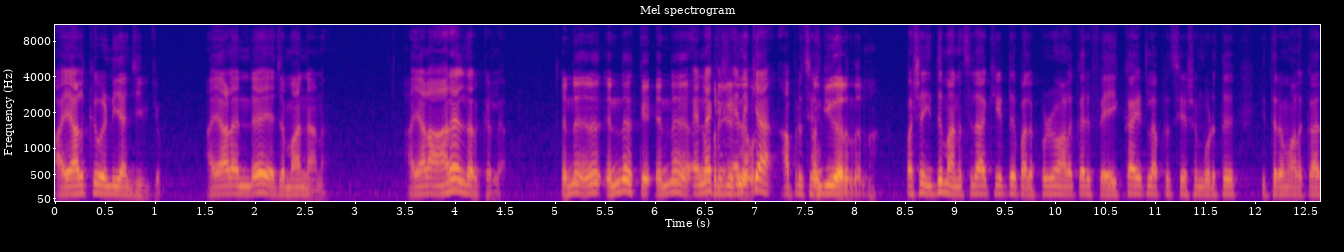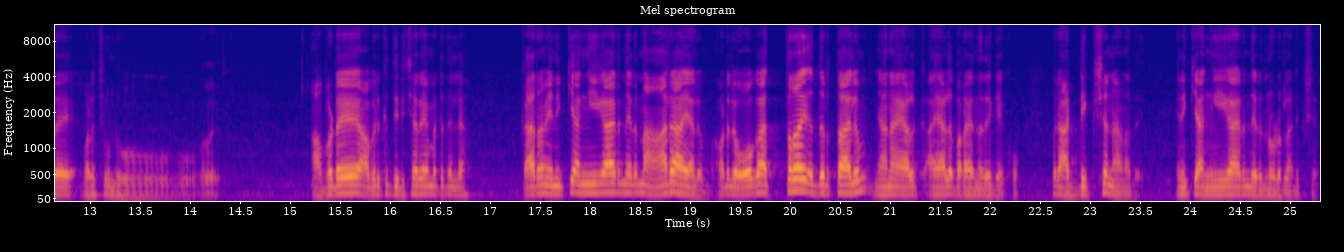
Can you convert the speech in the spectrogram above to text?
അയാൾക്ക് വേണ്ടി ഞാൻ ജീവിക്കും. അയാൾ എന്റെ യജമാനാണ്. അയാൾ ആരായാലും തിരക്കില്ല എന്നെ എന്നെ- എന്നെ എനിക്ക് അംഗീകാരം തന്നെ. പക്ഷേ ഇത് മനസ്സിലാക്കിയിട്ട് പലപ്പോഴും ആൾക്കാർ ഫേക്ക് ആയിട്ടുള്ള അപ്രിസിയേഷൻ കൊടുത്ത് ഇത്തരം ആൾക്കാരെ വളച്ചുകൊണ്ട് അതെ. അവിടെ അവർക്ക് തിരിച്ചറിയാൻ പറ്റുന്നില്ല. കാരണം എനിക്ക് അംഗീകാരം തരുന്ന ആരായാലും അവിടെ ലോകം എത്ര എതിർത്താലും ഞാൻ അയാൾ അയാൾ പറയുന്നത് കേൾക്കും. ഒരു അഡിക്ഷനാണത് എനിക്ക് അംഗീകാരം തരുന്നതോടുള്ള അഡിക്ഷൻ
